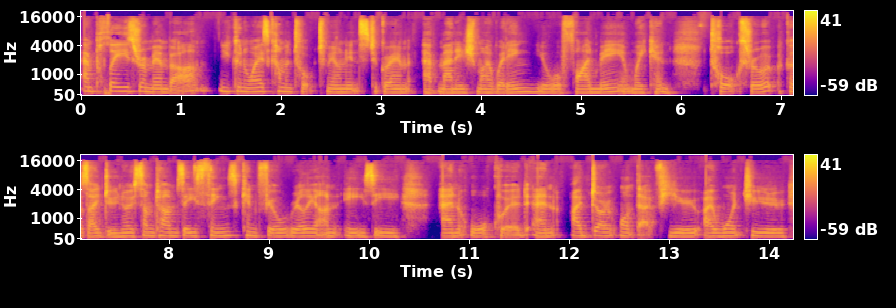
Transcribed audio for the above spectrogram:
and please remember you can always come and talk to me on instagram at manage my wedding you will find me and we can talk through it because i do know sometimes these things can feel really uneasy and awkward and i don't want that for you i want you to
